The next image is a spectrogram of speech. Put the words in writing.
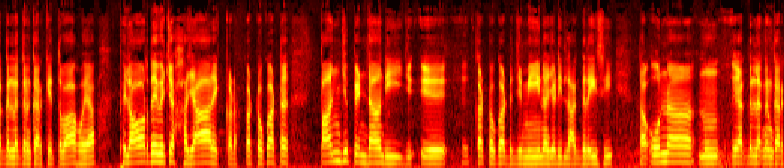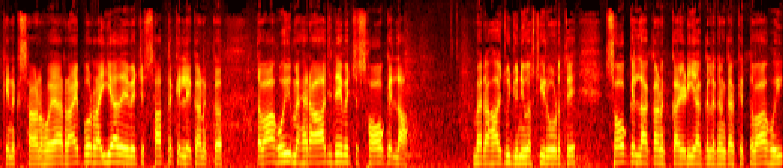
ਅੱਗ ਲੱਗਣ ਕਰਕੇ ਤਬਾਹ ਹੋਇਆ। ਫਿਲੌਰ ਦੇ ਵਿੱਚ 1000 ਏਕੜ, ਘੱਟੋ ਘੱਟ ਪੰਜ ਪਿੰਡਾਂ ਦੀ ਜ- ਘੱਟੋ ਘੱਟ ਜ਼ਮੀਨ ਆ ਜਿਹੜੀ ਲੱਗ ਰਹੀ ਸੀ, ਤਾਂ ਉਹਨਾਂ ਨੂੰ ਅੱਗ ਲੱਗਣ ਕਰਕੇ ਨੁਕਸਾਨ ਹੋਇਆ। ਰਾਏਪੁਰ ਰਾਈਆ ਦੇ ਵਿੱਚ 7 ਕਿੱਲੇ ਕਣਕ ਤਬਾਹ ਹੋਈ ਮਹਾਰਾਜ ਦੇ ਵਿੱਚ 100 ਕਿੱਲਾ। ਮਹਾਰਾਜ ਟੂ ਯੂਨੀਵਰਸਿਟੀ ਰੋਡ ਤੇ 100 ਕਿੱਲਾ ਕਣਕ ਆ ਜਿਹੜੀ ਅੱਗ ਲੱਗਣ ਕਰਕੇ ਤਬਾਹ ਹੋਈ।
